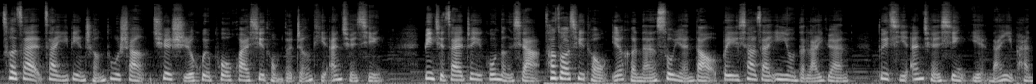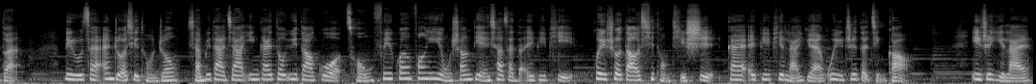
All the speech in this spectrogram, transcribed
侧载在一定程度上确实会破坏系统的整体安全性，并且在这一功能下，操作系统也很难溯源到被下载应用的来源，对其安全性也难以判断。例如，在安卓系统中，想必大家应该都遇到过从非官方应用商店下载的 APP 会受到系统提示该 APP 来源未知的警告。一直以来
